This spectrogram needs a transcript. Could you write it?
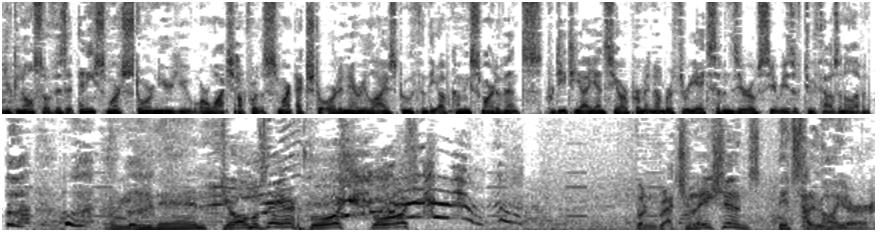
You can also visit any Smart store near you or watch out for the Smart Extraordinary Lives booth in the upcoming Smart events. For DTI NCR permit number 3870 series of 2011. Breathe in. You're almost there. Push, push. Congratulations! It's a lawyer.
